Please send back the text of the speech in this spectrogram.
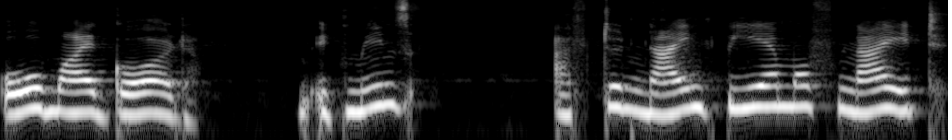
Oh my god! It means after 9 pm of night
